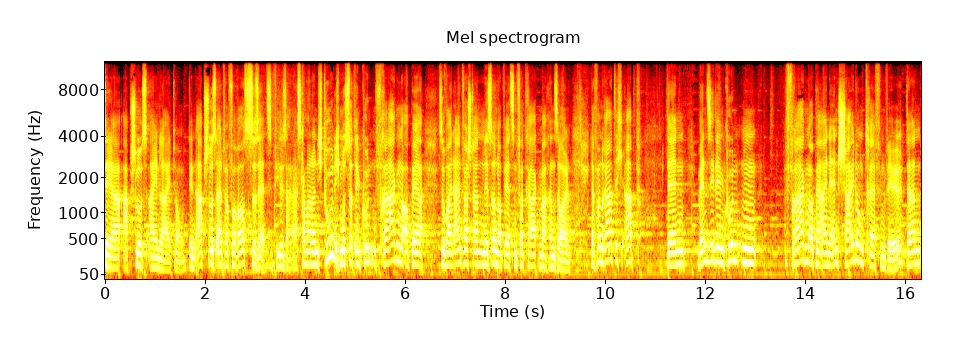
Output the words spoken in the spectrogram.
der Abschlusseinleitung, den Abschluss einfach vorauszusetzen. Viele sagen, das kann man doch nicht tun, ich muss doch den Kunden fragen, ob er soweit einverstanden ist und ob wir jetzt einen Vertrag machen sollen. Davon rate ich ab, denn wenn Sie den Kunden fragen, ob er eine Entscheidung treffen will, dann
